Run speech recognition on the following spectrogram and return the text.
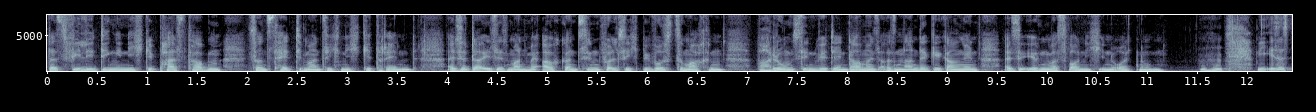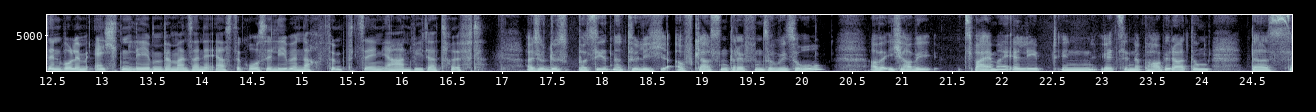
dass viele Dinge nicht gepasst haben, sonst hätte man sich nicht getrennt. Also da ist es manchmal auch ganz sinnvoll, sich bewusst zu machen, warum sind wir denn damals auseinandergegangen? Also irgendwas war nicht in Ordnung. Mhm. Wie ist es denn wohl im echten Leben, wenn man seine erste große Liebe nach 15 Jahren wieder trifft? Also das passiert natürlich auf Klassentreffen sowieso, aber ich habe zweimal erlebt, in, jetzt in der Paarberatung, dass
